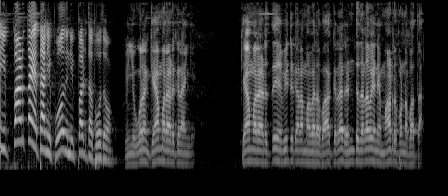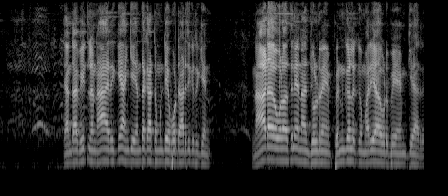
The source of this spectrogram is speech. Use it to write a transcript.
நிப்பாடுத்தா எத்தா நீ போதும் நிப்பாடுத்தா போதும். இவங்க ஊரா கேமரா எடுக்கிறாங்க. கேமரா எடுத்து என் வீட்டுக்காரம்மா வேற பார்க்குற ரெண்டு தடவை என்னை மாட்ரு பண்ண பார்த்தா. ஏன்டா வீட்டில் நான் இருக்கேன் அங்கே எந்த காட்டு முட்டையை போட்டு அடிச்சுக்கிட்டு இருக்கேன்? நாடக உலகத்திலே நான் சொல்கிறேன் பெண்களுக்கு மரியாதை கொடுப்பேன் எம்கேஆர்.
